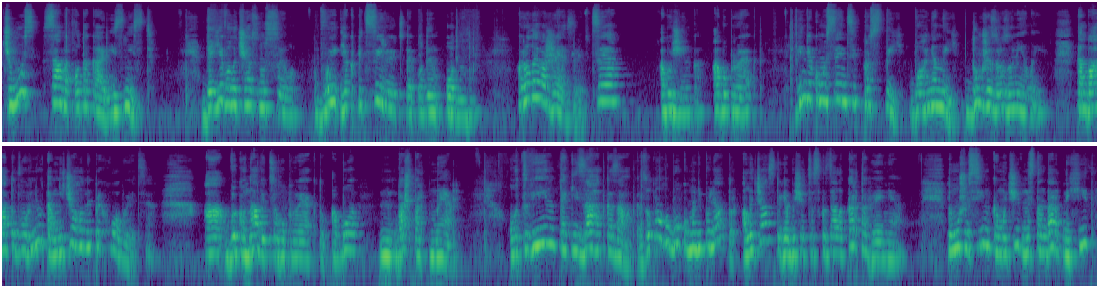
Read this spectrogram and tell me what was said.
Чомусь саме отака різність дає величезну силу. Ви як підсилюєте один одного. Королева жезлів це або жінка, або проект. Він в якомусь сенсі простий, вогняний, дуже зрозумілий. Там багато вогню, там нічого не приховується. А виконавець цього проекту або ваш партнер. От він такий загадка-загадка. З одного боку маніпулятор, але часто я би ще це сказала карта генія. Тому що сімка мочів нестандартний хід,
